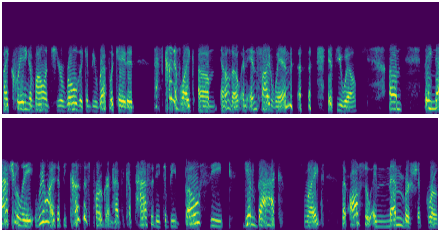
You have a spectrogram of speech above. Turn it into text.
by creating a volunteer role that can be replicated that's kind of like um, i don't know an inside win if you will um, they naturally realized that because this program had the capacity to be both the give back, right, but also a membership growth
